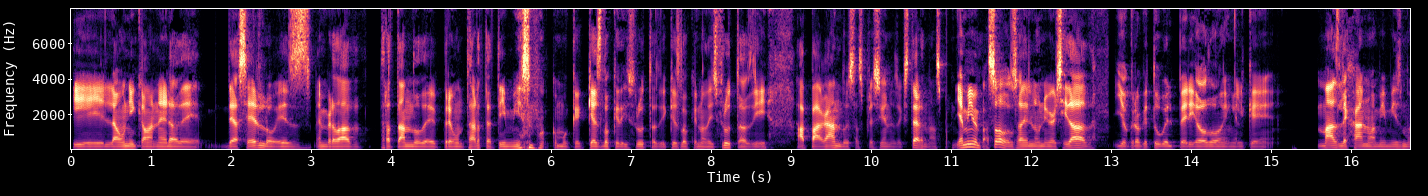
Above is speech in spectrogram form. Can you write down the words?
Y la única manera de, de hacerlo es en verdad tratando de preguntarte a ti mismo como que qué es lo que disfrutas y qué es lo que no disfrutas y apagando esas presiones externas. Y a mí me pasó, o sea, en la universidad yo creo que tuve el periodo en el que más lejano a mí mismo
